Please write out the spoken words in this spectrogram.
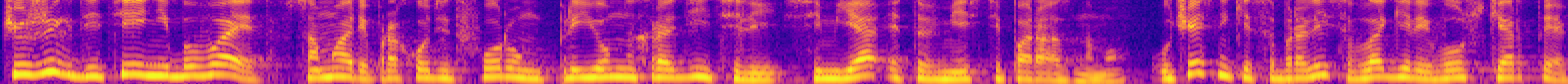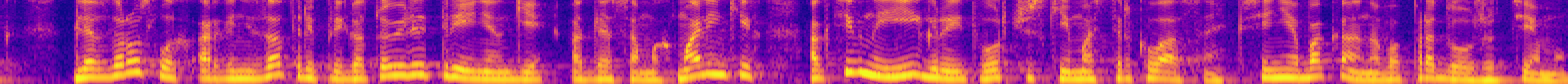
Чужих детей не бывает. В Самаре проходит форум приемных родителей. Семья – это вместе по-разному. Участники собрались в лагере «Волжский Артек». Для взрослых организаторы приготовили тренинги, а для самых маленьких – активные игры и творческие мастер-классы. Ксения Баканова продолжит тему.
